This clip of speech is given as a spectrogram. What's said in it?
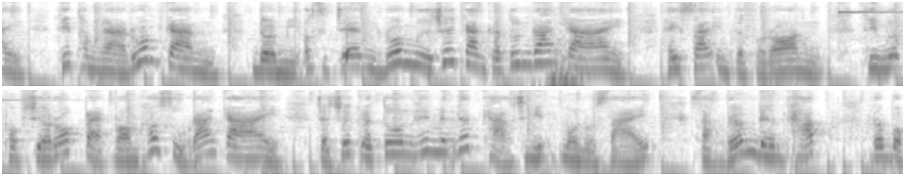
ม์ที่ทำงานร่วมกัน โดยมีออกซิเจน ร่วมมือช่วยการกระตุ้นร่างกาย ให้สร้างอินเตอร์เฟอรอน ที่เมื่อพบเชื้อโรคแปลกปลอมเข้าสู่ร่างกาย จะช่วยกระตุ้นให้เม็ดเลือดขาวชนิดโมโนไซต์สั่งเริ่มเดินทับ ระบบ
